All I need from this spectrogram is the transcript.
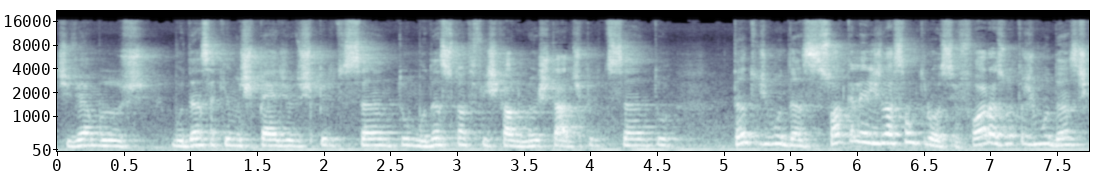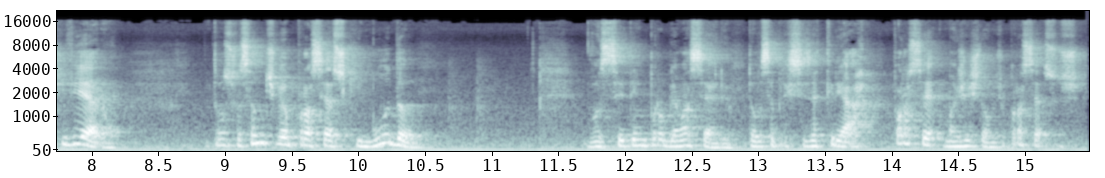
tivemos mudança aqui no SPED do Espírito Santo, mudança de nota fiscal no meu estado do Espírito Santo, tanto de mudança, só que a legislação trouxe, fora as outras mudanças que vieram. Então, se você não tiver processos que mudam, você tem um problema sério. Então, você precisa criar uma gestão de processos.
